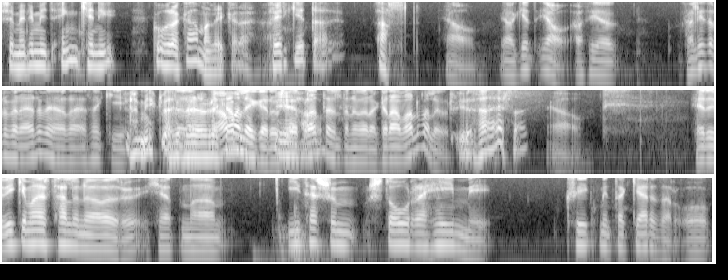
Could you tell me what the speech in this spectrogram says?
sem er einmitt enkenni góðra gamanleikara. Þeir geta allt. já, já, get, já, af því að það lítur að vera erfiðar er það ekki Það miklu að vera gamanleikar og segja Já. brandareldan að vera graf alvarlegur Það er það. Já, heyrðu við ekki maður talinu af öðru, hérna í þessum stóra heimi kvikmyndagerðar og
